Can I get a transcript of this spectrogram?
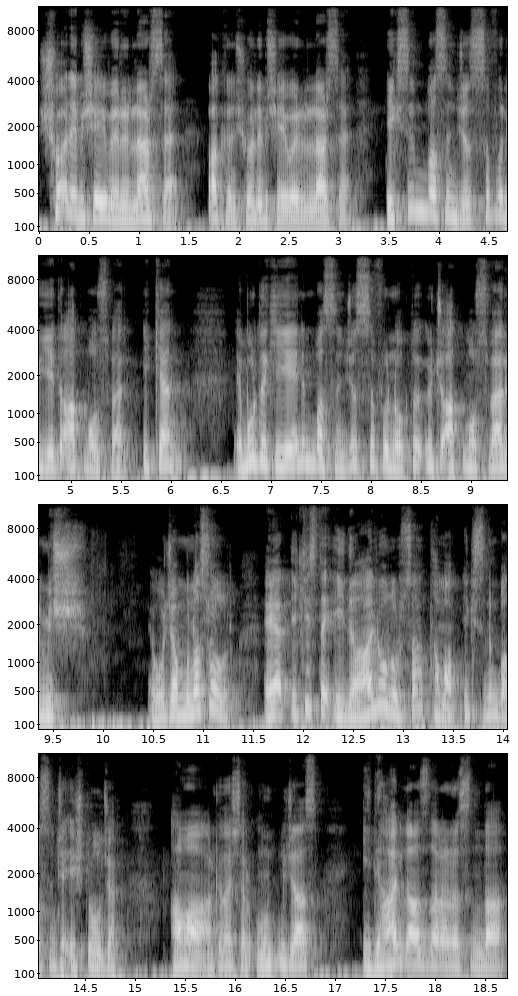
şöyle bir şey verirlerse bakın şöyle bir şey verirlerse X'in basıncı 0.7 atmosfer iken e, buradaki Y'nin basıncı 0.3 atmosfermiş. E hocam bu nasıl olur? Eğer ikisi de ideal olursa tamam ikisinin basıncı eşit olacak. Ama arkadaşlar unutmayacağız. İdeal gazlar arasında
